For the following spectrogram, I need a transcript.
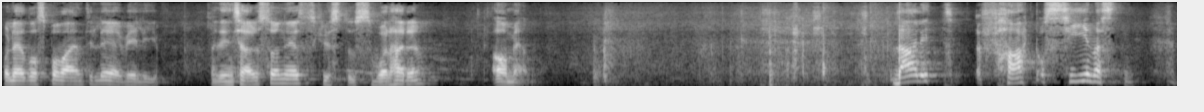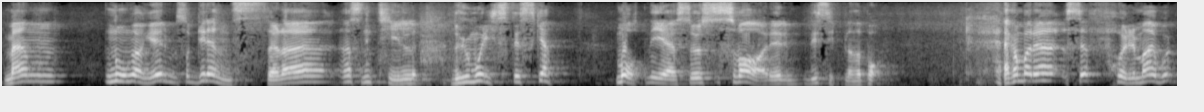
og lede oss på veien til det evige liv. Med din kjære Sønn Jesus Kristus, vår Herre. Amen. Det er litt fælt å si, nesten. Men noen ganger så grenser det nesten til det humoristiske. Måten Jesus svarer disiplene på. Jeg kan bare se for meg hvor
